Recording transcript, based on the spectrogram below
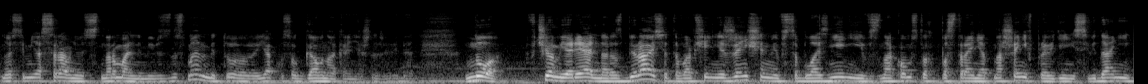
Но если меня сравнивать с нормальными бизнесменами, то я кусок говна, конечно же, ребят. Но в чем я реально разбираюсь, это в общении с женщинами, в соблазнении, в знакомствах, построении отношений, в проведении свиданий,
